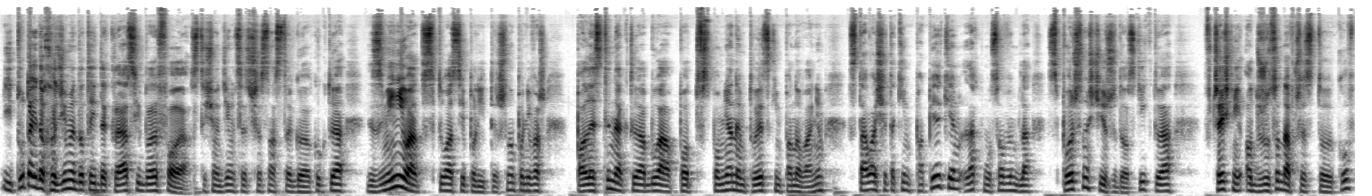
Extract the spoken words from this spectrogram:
I tutaj dochodzimy do tej deklaracji Balfoura z 1916 roku, która zmieniła sytuację polityczną, ponieważ Palestyna, która była pod wspomnianym tureckim panowaniem, stała się takim papierkiem lakmusowym dla społeczności żydowskiej, która wcześniej odrzucona przez Turków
